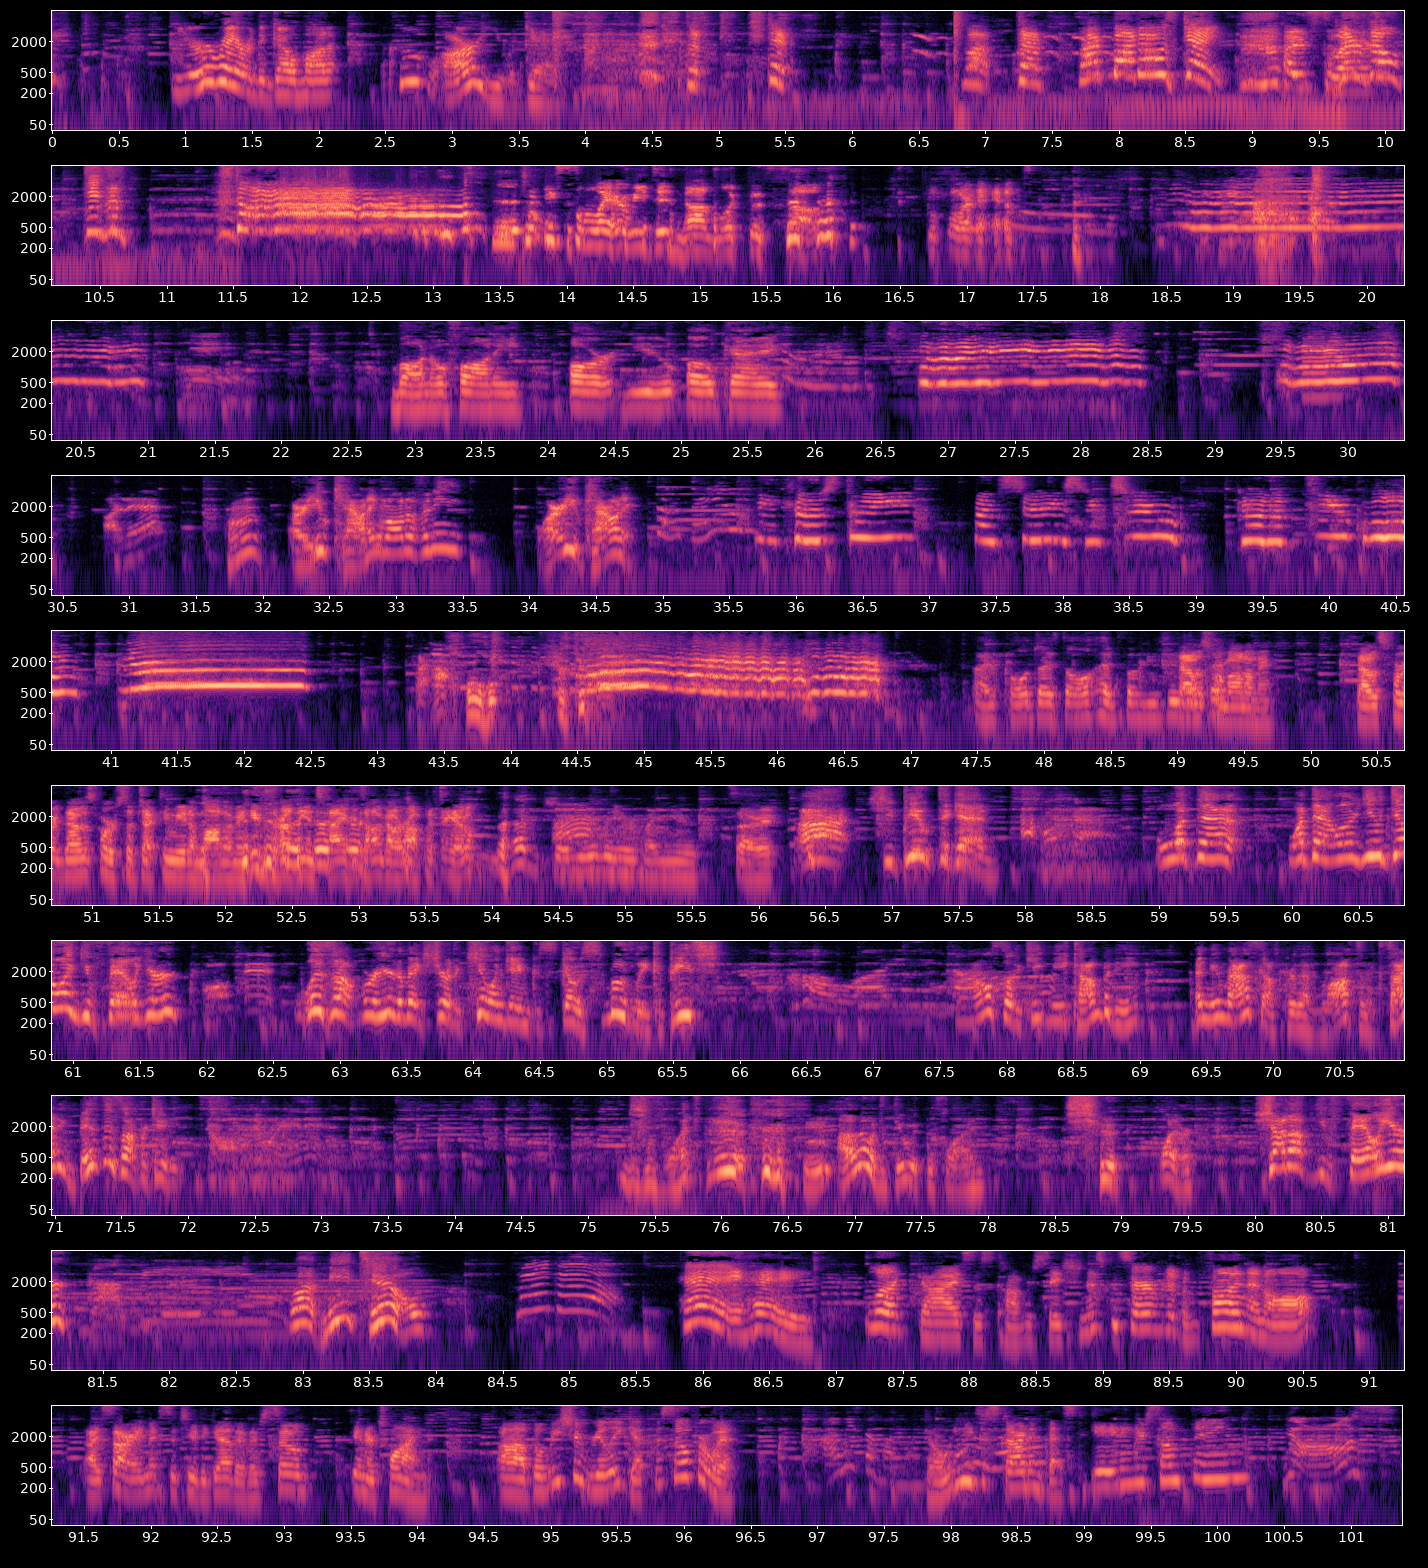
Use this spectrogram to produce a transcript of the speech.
You're raring to go, Mona. Who are you again? I'm Monosuke! I swear. There's no. This is. Stop! I swear we did not look this up. beforehand. Monophanie, are you okay? Are you counting, Monophanie? Why are you counting? Because three, I'm seriously two, gonna puke one. No! Ow! I apologize to all headphone users. That was for there. That was for that was for subjecting me to Monomi throughout the entire Danganronpa 2. That genuinely hurt my ears. Sorry. Ah! She puked again! What the? What the hell are you doing, you failure? Listen up, we're here to make sure the killing game goes smoothly, capiche? And also to keep me company. And new mascots present lots of exciting business opportunities. what? Hmm? I don't know what to do with this line. Whatever. Shut up, you failure! What? Me too? Hey, hey. Look, guys, this conversation is conservative and fun and all, I sorry, I mixed the two together. They're so intertwined. Uh, but we should really get this over with. Don't we need to start investigating or something? Yes.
